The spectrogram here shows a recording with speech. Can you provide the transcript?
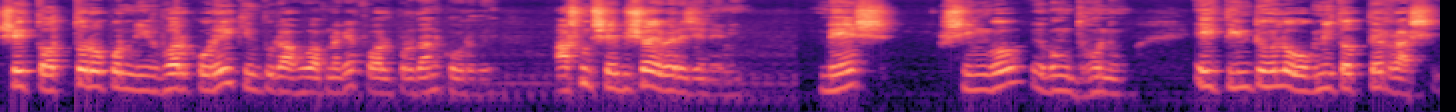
সেই তত্ত্বর ওপর নির্ভর করেই কিন্তু রাহু আপনাকে ফল প্রদান করবে। আসুন সে বিষয়ে এবারে জেনে নিই। মেষ, সিংহ এবং ধনু, এই তিনটে হলো অগ্নিতত্ত্বের রাশি।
